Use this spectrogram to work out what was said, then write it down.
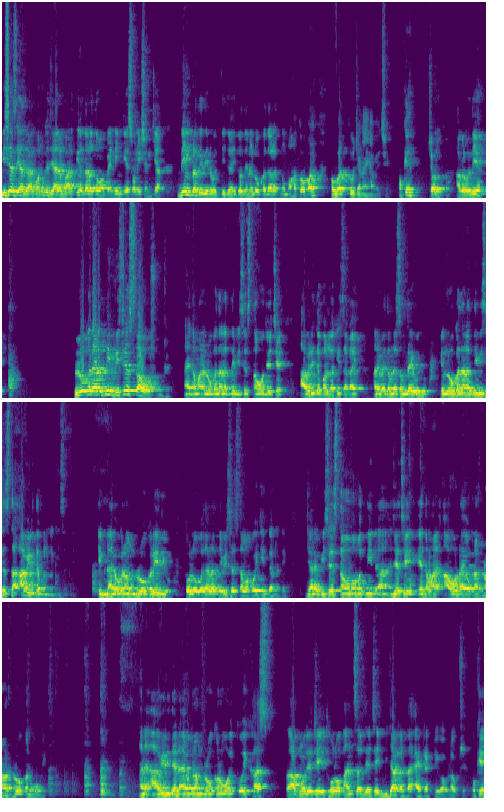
વિશેષ યાદ રાખવાનું કે જ્યારે ભારતીય અદાલતોમાં પેન્ડિંગ કેસોની સંખ્યા દિન પ્રતિદિન વધતી જાય, તો તેને લોક અદાલતનું મહત્વ પણ વધતું જણાય આવે છે. ઓકે? ચલો તો આગળ વધીએ. લોક અદાલતની વિશેષતાઓ શું છે? અહીં તમારા લોક અદાલતની વિશેષતાઓ જે છે, આવી રીતે પણ લખી શકાય. અને મેં તમને સમજાવ્યું હતું કે લોક અદાલતની વિશેષતા આવી રીતે પણ લખી શકે એક ડાયોગ્રામ ડ્રો કરી દો તો લોક અદાલતની વિશેષતામાં કોઈ ચિંતા નથી. જ્યારે વિશેષતાઓ બાબતની જે છે એ તમારે આવો ડાયોગ્રામ ન ડ્રો કરવો હોય. અને આવી રીતે ડાયોગ્રામ ડ્રો કરવો હોય તોય ખાસ આપનો જે છે એ થોડોક આન્સર જે છે બીજા કરતા એટ્રેક્ટિવ આવડાવશે ઓકે?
